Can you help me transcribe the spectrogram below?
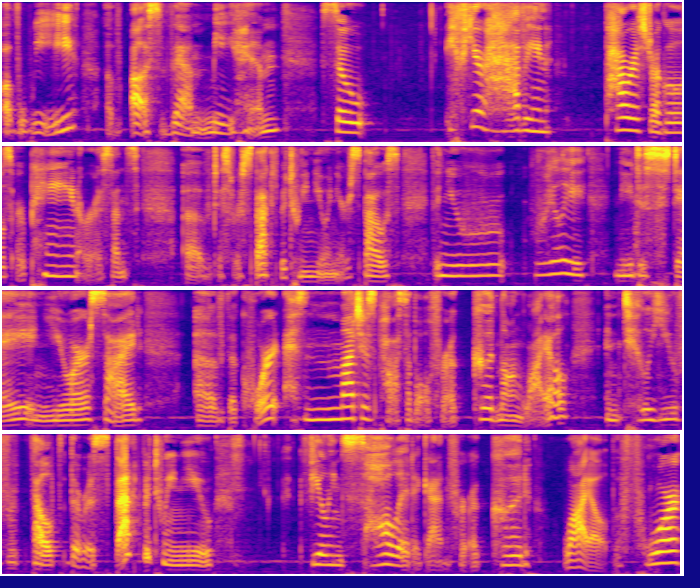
of we, of us, them, me, him. So if you're having power struggles or pain or a sense of disrespect between you and your spouse, then you really need to stay in your side of the court as much as possible for a good long while until you've felt the respect between you feeling solid again for a good while before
